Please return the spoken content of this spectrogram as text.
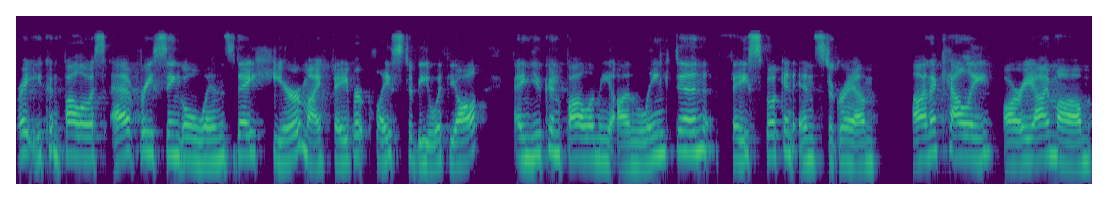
Great. You can follow us every single Wednesday here, my favorite place to be with y'all. And you can follow me on LinkedIn, Facebook, and Instagram. Anna Kelly, REI Mom.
